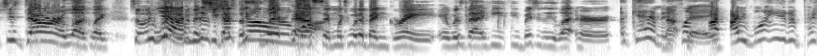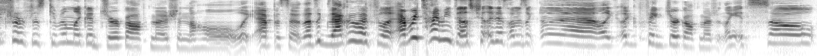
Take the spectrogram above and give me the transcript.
she's down on her luck. Like so, it wasn't Yeah, even that she got the down on her slip past luck. him, which would have been great. It was that he, he basically let her. Again, it's like. I, I want you to picture just giving like a jerk off motion the whole like episode. That's exactly what I feel like. Every time he does shit like this, I'm just like, like like fake jerk off motion. Like it's so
